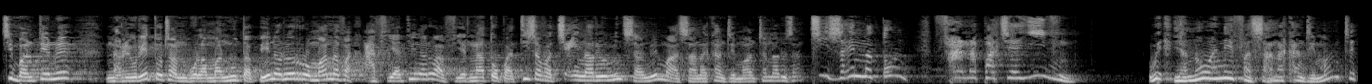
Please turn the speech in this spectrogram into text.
tsy mba niteny hoe nareo ireto ohatran'ny mbola manota be nareo ry Romana fa avia aty nareo haverina hatao batisa fa tsy hainareo mihitsy izany hoe maha zanak'Andriamanitra anareo izany. Tsy izay no nataony fa nampatsiahiviny. Hoe, Ianao anie efa zanak' Andriamanitra e!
